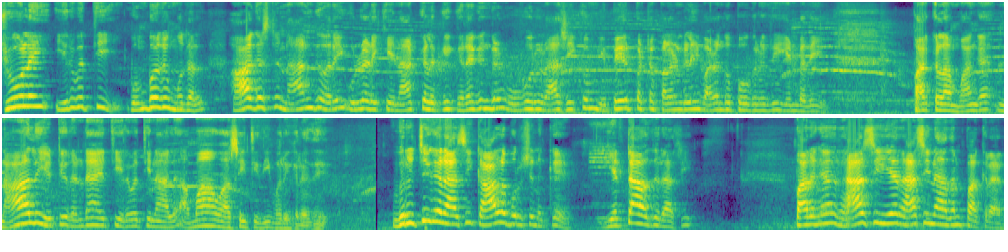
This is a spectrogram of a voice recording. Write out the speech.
ஜூலை இருபத்தி ஒன்பது முதல் ஆகஸ்ட் நான்கு வரை உள்ளடக்கிய நாட்களுக்கு கிரகங்கள் ஒவ்வொரு ராசிக்கும் எப்பேற்பட்ட பலன்களை வழங்கப் போகிறது என்பதை பார்க்கலாம். வாங்க நாலு எட்டு ரெண்டாயிரத்தி இருபத்தி நாலு அமாவாசை திதி வருகிறது. விருச்சிக ராசி காலபுருஷனுக்கு எட்டாவது ராசி. பாருங்கள் ராசியை ராசிநாதன் பார்க்குறார்.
